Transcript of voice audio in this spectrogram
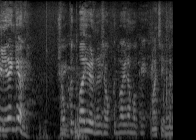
പീരങ്കിയാണ്. ഷൗക്കത്ത് ബായി വരുന്നത് ഷൗക്കത്ത് ബായി നമുക്ക് മാച്ചി. ഇന്നും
